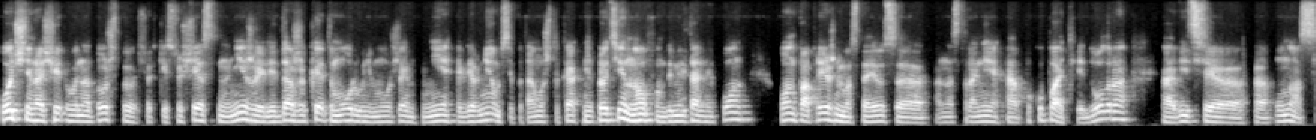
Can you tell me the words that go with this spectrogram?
Очень рассчитываю на то, что все-таки существенно ниже или даже к этому уровню мы уже не вернемся, потому что, как ни крути, но фундаментальный фон, он по-прежнему остается на стороне покупателей доллара, ведь э, у нас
